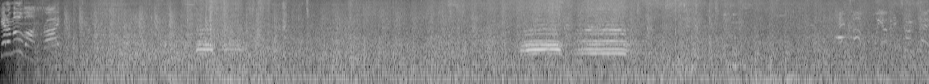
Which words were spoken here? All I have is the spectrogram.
Get a move on, Fry! Hands up! We have an intrusion!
